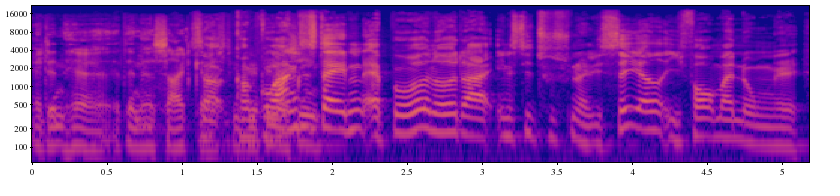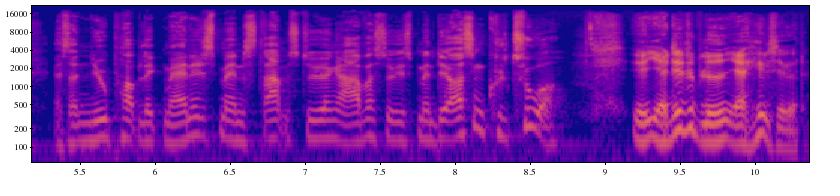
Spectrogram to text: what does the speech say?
af den her, af den her zeitgeist. Så konkurrencestaten er både noget, der er institutionaliseret i form af nogle øh, altså new public management, stram styring af arbejdsløse, men det er også en kultur. Ja, det er det blevet, ja, helt sikkert.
